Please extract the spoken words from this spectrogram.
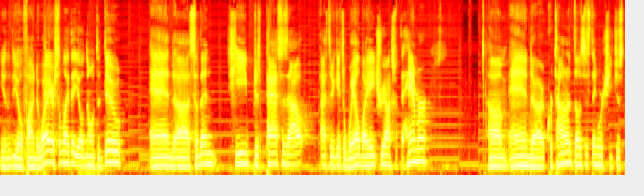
you you'll find a way or something like that. You'll know what to do. And uh, so then he just passes out after he gets whaled by Atriox with the hammer. Um, and uh, Cortana does this thing where she just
